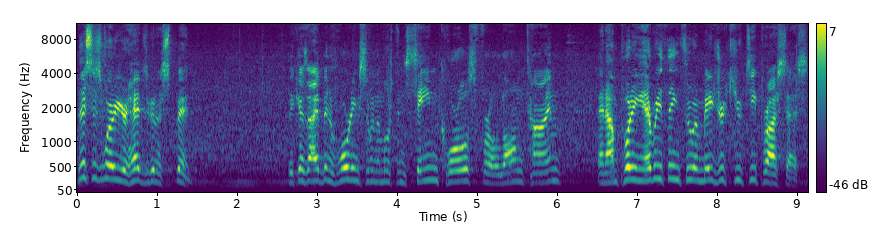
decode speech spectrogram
This is where your head's going to spin. Because I've been hoarding some of the most insane corals for a long time, and I'm putting everything through a major QT process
